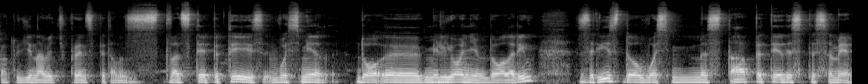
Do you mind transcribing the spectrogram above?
а тоді навіть в принципі там з 25-8 до, е, мільйонів доларів зріс до 857.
